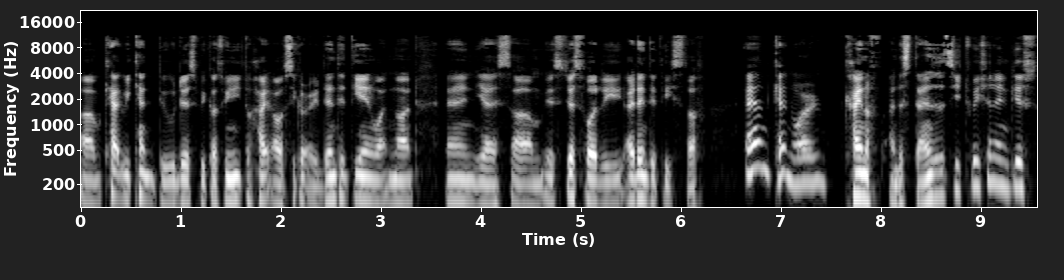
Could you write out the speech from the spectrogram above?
um, Cat, we can't do this because we need to hide our secret identity and whatnot. And yes, um, it's just for the identity stuff. And Cat Noir kind of understands the situation and gives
